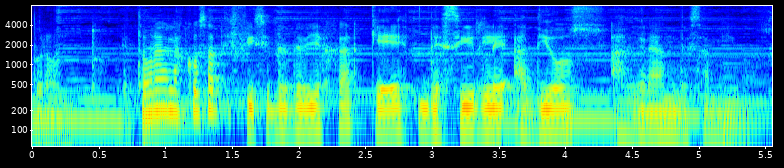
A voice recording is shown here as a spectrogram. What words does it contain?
pronto. Esta es una de las cosas difíciles de viajar, que es decirle adiós a grandes amigos.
